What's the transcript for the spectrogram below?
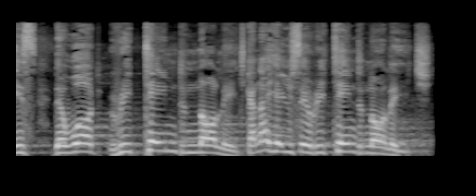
is the word retained knowledge. Can I hear you say retained knowledge?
